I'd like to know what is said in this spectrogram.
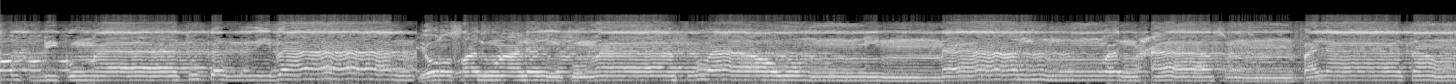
ربكما تكذبان؟ يرسل عليكما ثوار من نار ونحاس فلا تنفذون.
